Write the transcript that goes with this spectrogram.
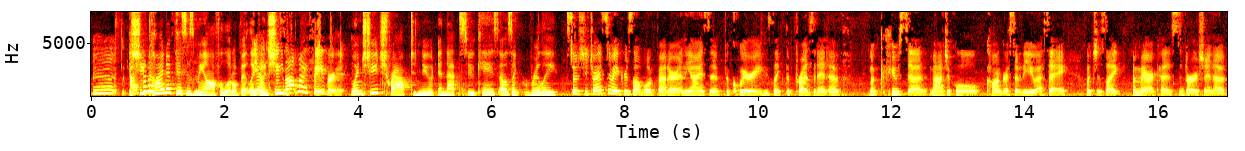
Mm, she kind of pisses me off a little bit. Like Yeah, when she's she not my favorite. when she trapped Newt in that suitcase, I was like, really? So she tries to make herself look better in the eyes of Picquery, who's like the president of MACUSA, Magical Congress of the USA, which is like America's version of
